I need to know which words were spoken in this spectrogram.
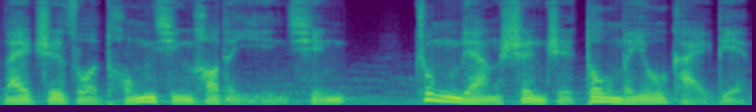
来制作同型号的引擎，重量甚至都没有改变，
